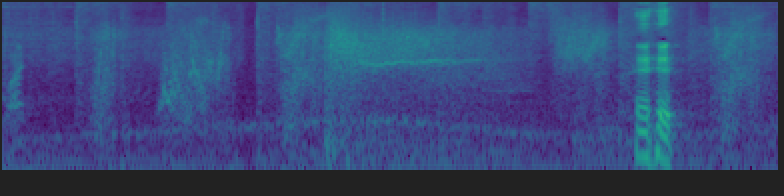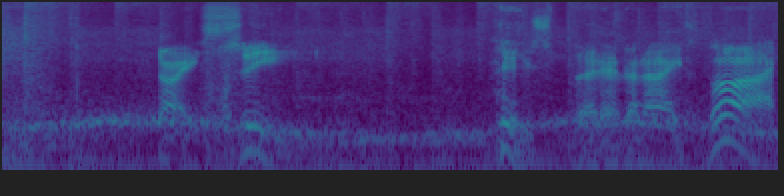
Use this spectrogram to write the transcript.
What? I see. He's better than I thought.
